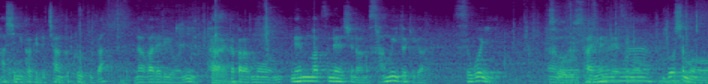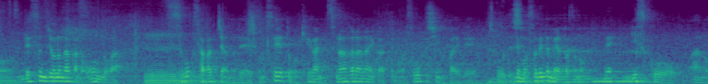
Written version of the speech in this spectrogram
端にかけてちゃんと空気が流れるように、はい。だからもう年末年始のあの寒い時がすごいあの、ね。大変でそのどうしてもレッスン場の中の温度がうんすごく下がっちゃうのでその生徒の怪我につながらないかっていうのがすごく心配で。そうでもそれでもやっぱその、ね、リスクをあの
